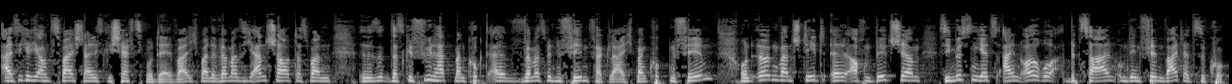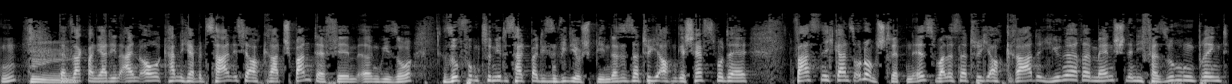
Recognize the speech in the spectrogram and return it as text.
also sicherlich auch ein zweischneidiges Geschäftsmodell, weil ich meine, wenn man sich anschaut, dass man äh, das Gefühl hat, man guckt, äh, wenn man es mit einem Film vergleicht, man guckt einen Film und irgendwann steht äh, auf dem Bildschirm, Sie müssen jetzt einen Euro bezahlen, um den Film weiterzugucken, hm. dann sagt man, ja, den einen Euro kann ich ja bezahlen, ist ja auch gerade spannend, der Film irgendwie so. So funktioniert es halt bei diesen Videospielen. Das ist natürlich auch ein Geschäftsmodell, was nicht ganz unumstritten ist, weil es natürlich auch gerade jüngere Menschen in die Versuchung bringt,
